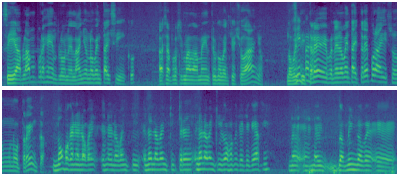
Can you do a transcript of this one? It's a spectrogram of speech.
Si hablamos, por ejemplo, en el año 95, hace aproximadamente unos 28 años. 93, en el 93 por ahí son unos 30. No, porque en el, en, el 90, en el 93, en el 92 fue que yo llegué aquí. En el, en el 2009, eh,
